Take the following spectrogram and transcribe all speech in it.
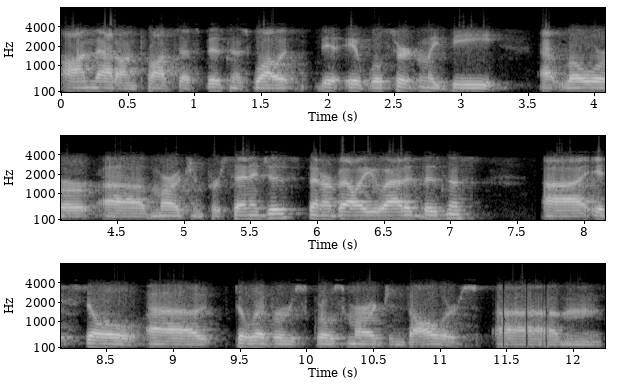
on that unprocessed business. While it will certainly be at lower margin percentages than our value-added business, it still delivers gross margin dollars. Um,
